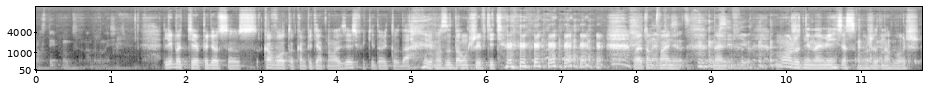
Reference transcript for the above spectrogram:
простые функции надо выносить, либо тебе придется с кого-то компетентного здесь выкидывать туда, его задауншифтить. В этом плане... Может, не на месяц, может, на больше.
